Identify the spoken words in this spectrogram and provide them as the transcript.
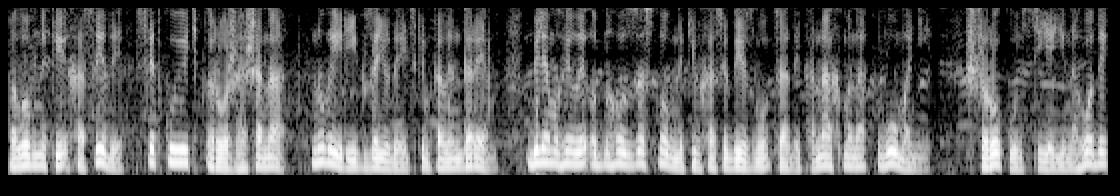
Паломники Хасиди святкують Рож Гашана – новий рік за юдейським календарем біля могили одного з засновників хасидизму цадика Нахмана в Умані. Щороку з цієї нагоди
